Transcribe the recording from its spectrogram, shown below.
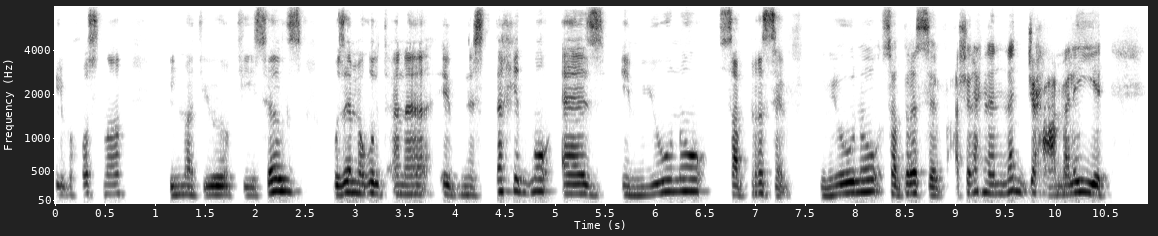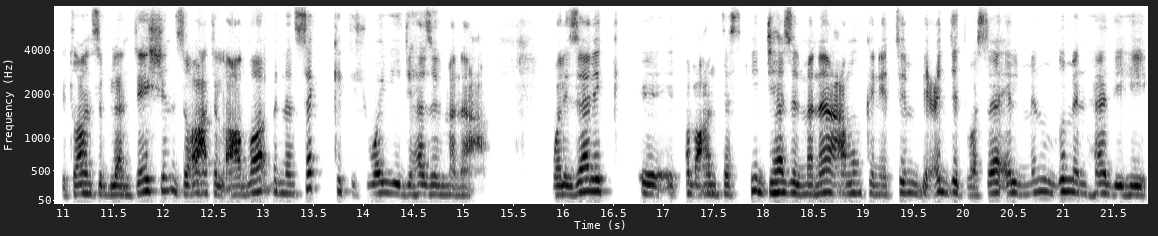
اللي بخصنا ال mature T cells وزي ما قلت أنا بنستخدمه as immunosuppressive immunosuppressive عشان إحنا ننجح عملية ال transplantation زراعة الأعضاء بدنا نسكت شوي جهاز المناعة. ولذلك طبعا تسكيت جهاز المناعة ممكن يتم بعدة وسائل من ضمن هذه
